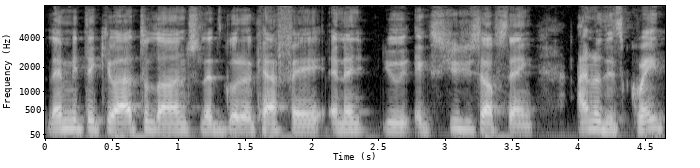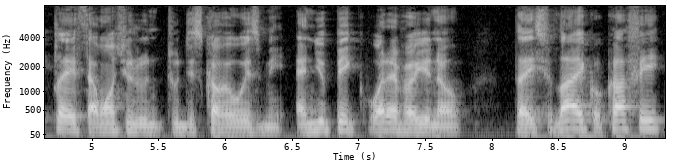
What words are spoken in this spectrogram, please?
let me take you out to lunch, let's go to a cafe, and then you excuse yourself saying, I know this great place I want you to, to discover with me. And you pick whatever, you know, place you like or coffee,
